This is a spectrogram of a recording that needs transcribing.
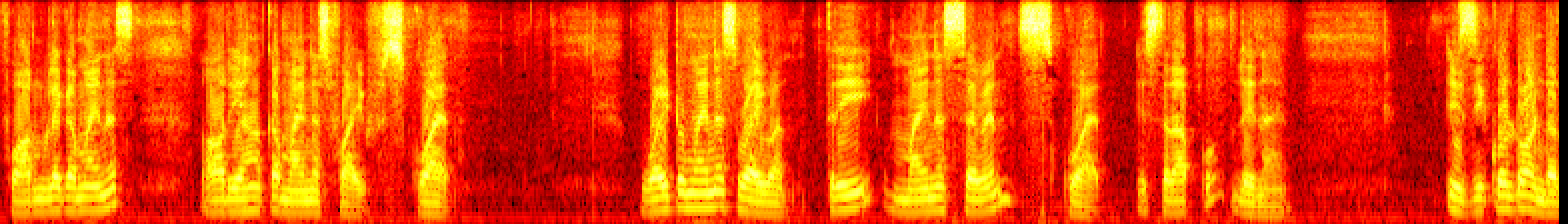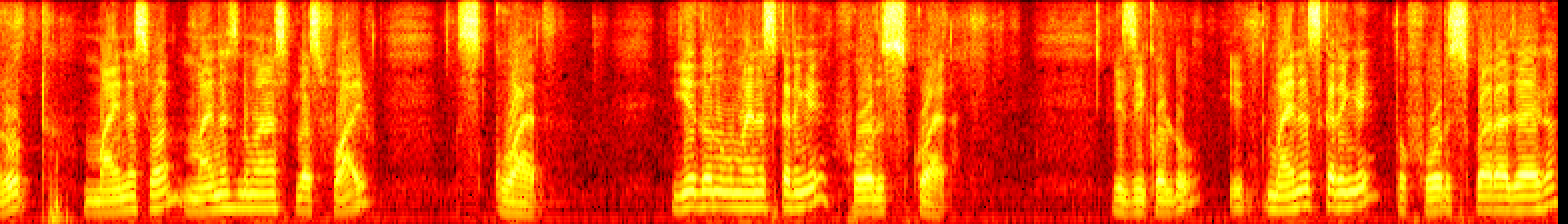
फॉर्मूले का माइनस और यहाँ का minus five square Y two minus Y one three minus seven square इस तरह आपको लेना है। Is equal to under root minus one minus two minus plus five square ये दोनों को माइनस करेंगे four square is equal to minus करेंगे तो फोर स्क्वायर आ जाएगा.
